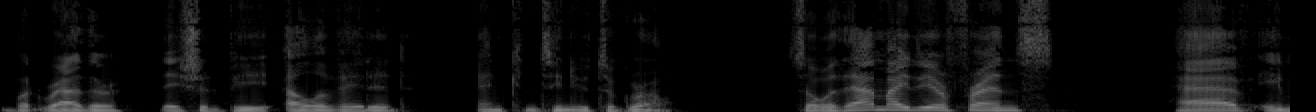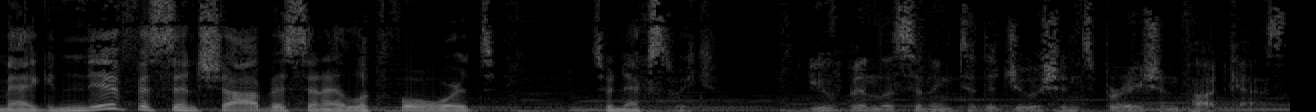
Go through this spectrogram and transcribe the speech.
but rather they should be elevated and continue to grow. So with that, my dear friends, have a magnificent Shabbos, and I look forward to next week. You've been listening to the Jewish Inspiration Podcast,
